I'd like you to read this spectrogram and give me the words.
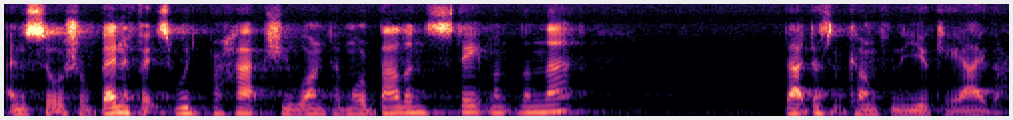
and social benefits. Would perhaps you want a more balanced statement than that? That doesn't come from the UK either.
